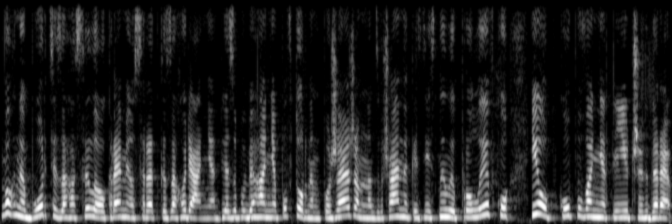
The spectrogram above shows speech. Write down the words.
вогнеборці загасили окремі осередки загоряння. Для запобігання повторним пожежам надзвичайники здійснили проливку і обкопування тліючих дерев.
